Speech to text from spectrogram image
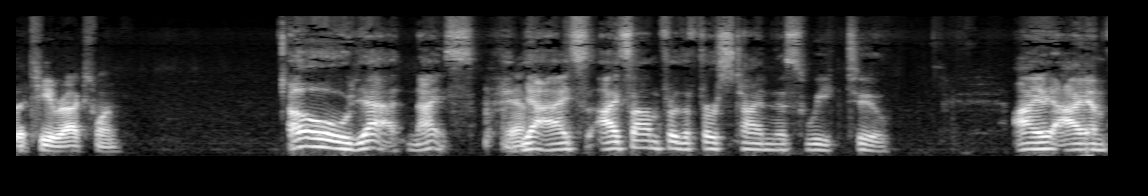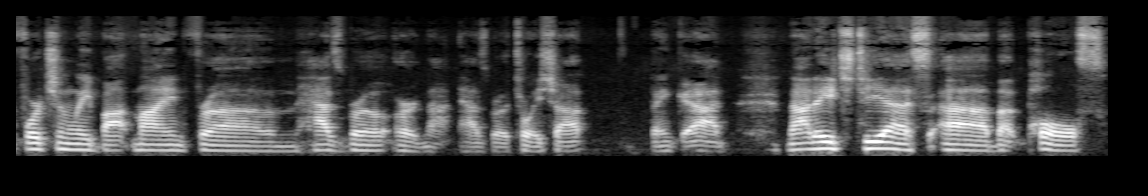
The T Rex one. Oh yeah, nice. Yeah. Yeah, I, I saw him for the first time this week too. I I unfortunately bought mine from Hasbro or not Hasbro Toy Shop. Thank God, not HTS, uh, but Pulse.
